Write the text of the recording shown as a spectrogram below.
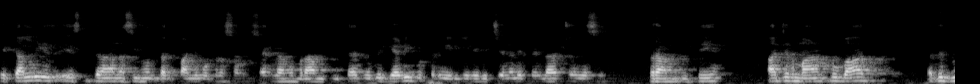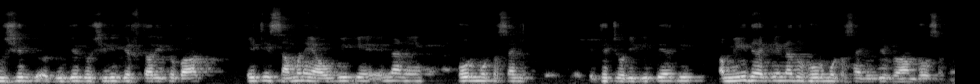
ਤੇ ਕੱਲ ਹੀ ਇਸ- ਦੌਰਾਨ ਅਸੀਂ ਹੁਣ ਤੱਕ ਪੰਜ ਮੋਟਰਸਾਈਕਲਾਂ ਨੂੰ ਬਰਾਮਦ ਕੀਤਾ ਜੋ ਕਿ ਗੈੜੀ ਬੁੱਟਰ ਏਰੀਏ ਦੇ ਵਿੱਚ ਇਹਨਾਂ ਦੇ ਪਿੰਡਾਂ ਚੋਂ ਹੀ ਅਸੀਂ ਬਰਾਮਦ ਕੀਤੇ ਆ। ਅੱਜ ਰਿਮਾਂਡ ਤੋਂ ਬਾਅਦ ਅਤੇ ਦੂਜੇ ਦੂਜੇ ਦੋਸ਼ੀ ਦੀ ਗ੍ਰਿਫਤਾਰੀ ਤੋਂ ਬਾਅਦ ਇਹ ਚੀਜ਼ ਸਾਹਮਣੇ ਆਊਗੀ ਕਿ ਇਹਨਾਂ ਨੇ ਹੋਰ ਮੋਟਰਸਾਈਕਲ ਕਿੱਥੇ ਚੋਰੀ ਕੀਤੇ ਕਿ ਉਮੀਦ ਹੈ ਕਿ ਇਹਨਾਂ ਤੋਂ ਹੋਰ ਮੋਟਰਸਾਈਕਲ ਵੀ ਬਰਾਮਦ ਹੋ ਸਕਣ।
